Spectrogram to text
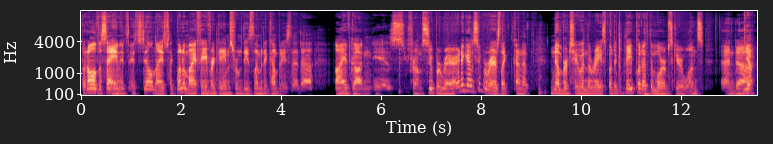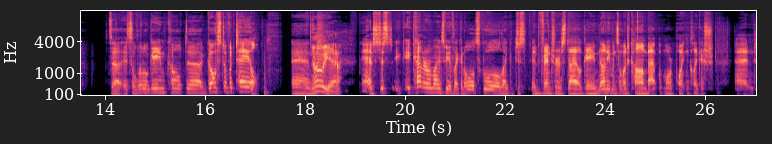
but all the same, it's it's still nice. Like one of my favorite games from these limited companies that uh, I've gotten is from Super Rare, and again, Super Rare is like kind of number two in the race, but it- they put out the more obscure ones. And uh, Yep. it's a it's a little game called uh, Ghost of a Tale, and Oh yeah, yeah, it's just it, it kind of reminds me of like an old school like just adventure style game. Not even so much combat, but more point and clickish. And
